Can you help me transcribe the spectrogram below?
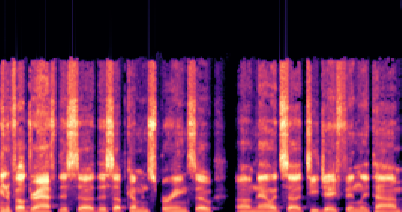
NFL draft this uh, this upcoming spring. So um, now it's uh, TJ Finley time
